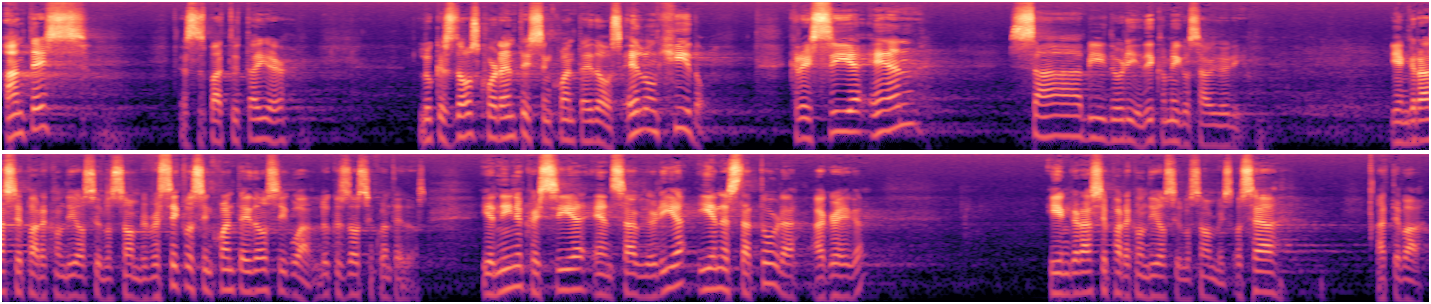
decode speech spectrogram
Antes, este es para tu taller, Lucas 2, 40 y 52. El ungido crecía en sabiduría. Di conmigo sabiduría. Y en gracia para con Dios y los hombres. Versículo 52 igual, Lucas 2, 52. Y el niño crecía en sabiduría y en estatura, agrega, y en gracia para con Dios y los hombres. O sea, Ahí te va.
